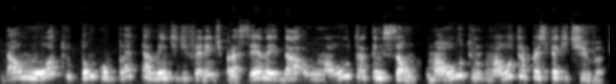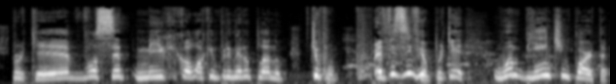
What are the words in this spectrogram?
dá um outro tom completamente diferente para a cena e dá uma outra tensão, uma, outra, uma outra perspectiva. Porque você meio que coloca em primeiro plano. Tipo, é visível, porque o ambiente importa.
